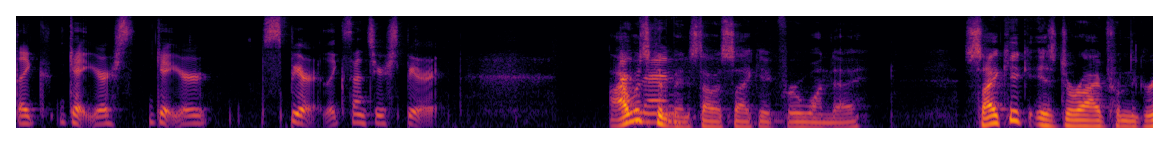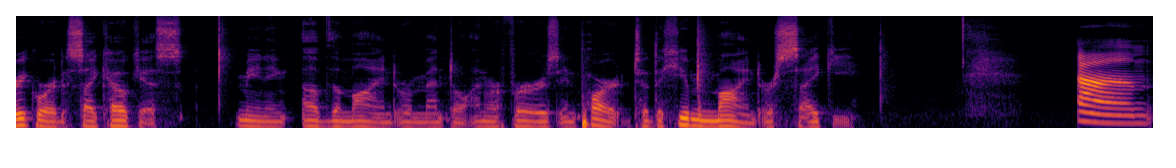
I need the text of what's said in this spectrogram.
like get your get your spirit, like sense your spirit. I was then- convinced I was psychic for one day. Psychic is derived from the Greek word psychikos, meaning of the mind or mental, and refers in part to the human mind or psyche. Um,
